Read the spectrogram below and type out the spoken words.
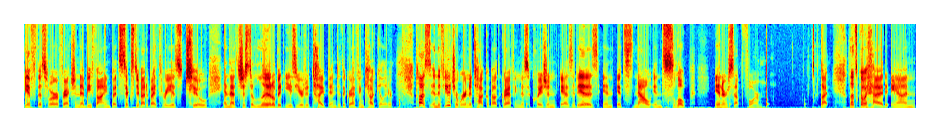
if this were a fraction, that'd be fine, but 6 divided by 3 is 2, and that's just a little bit easier to type into the graphing calculator. Plus, in the future, we're going to talk about graphing this equation as it is, and it's now in slope intercept form. But let's go ahead and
